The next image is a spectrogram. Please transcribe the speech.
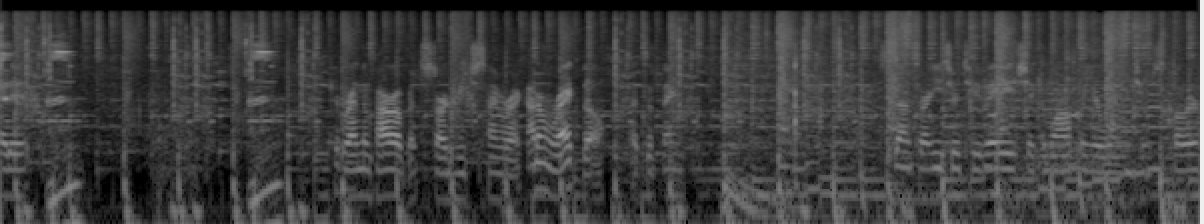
Edit. Get random power up at the start of each time wreck. I don't wreck though. That's the thing. Shunts are easier to evade. Shake them off when your wind changes color.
